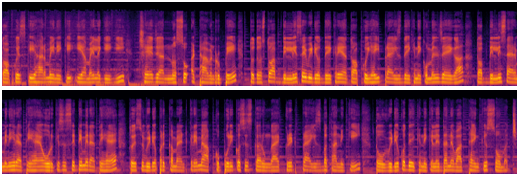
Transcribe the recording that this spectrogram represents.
तो आपको इसकी हर महीने की ईएमआई लगेगी छः हज़ार नौ सौ अट्ठावन रुपये तो दोस्तों, आप दिल्ली से वीडियो देख रहे हैं तो आपको यही प्राइस देखने को मिल जाएगा। तो आप दिल्ली शहर में नहीं रहते हैं, और किसी सिटी में रहते हैं तो इस वीडियो पर कमेंट करें। मैं आपको पूरी कोशिश करूँगा एक्यूरेट प्राइस बताने की। तो वीडियो को देखने के लिए धन्यवाद। थैंक यू सो मच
